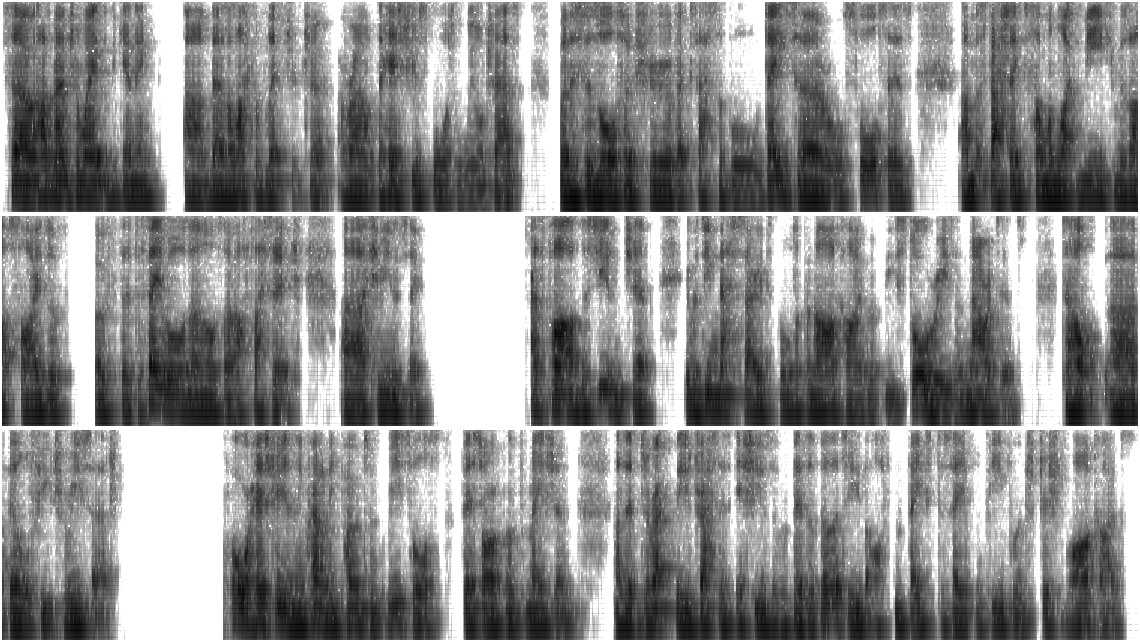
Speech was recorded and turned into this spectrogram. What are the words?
So as mentioned way at the beginning, um, there's a lack of literature around the history of sporting wheelchairs, but this is also true of accessible data or sources, um, especially to someone like me who is outside of both the disabled and also athletic uh, community. As part of the studentship, it was deemed necessary to build up an archive of these stories and narratives to help uh, build future research. Oral history is an incredibly potent resource for historical information as it directly addresses issues of invisibility that often face disabled people in traditional archives.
